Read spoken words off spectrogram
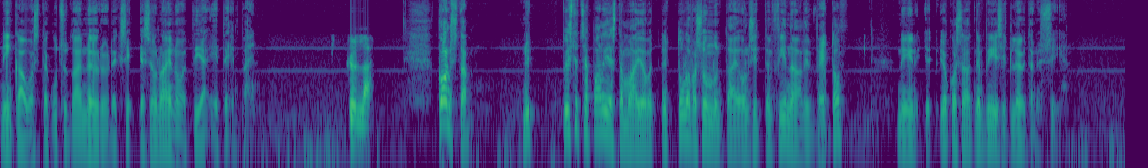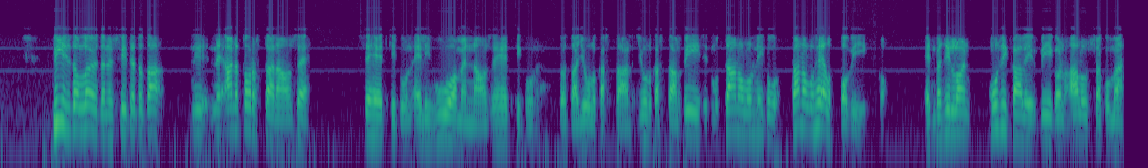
niin kauan sitä kutsutaan nöyryydeksi ja se on ainoa tie eteenpäin. Kyllä. Konsta, nyt pystyt sä paljastamaan jo, että nyt tuleva sunnuntai on sitten finaaliveto, niin joko sä oot ne biisit löytänyt siihen? Biisit on löytänyt siitä, tota, niin ne aina torstaina on se, se hetki, kun, eli huomenna on se hetki, kun tota, julkaistaan, julkaistaan biisit, mutta tämä on, ollut niinku, on ollut helppo viikko. Et mä silloin musikaaliviikon alussa, kun mä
